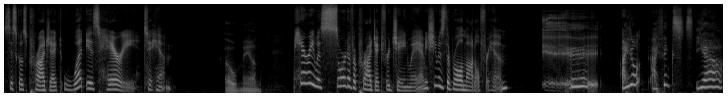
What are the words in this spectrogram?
Sisko's project, what is Harry to him? Oh, man. Harry was sort of a project for Janeway. I mean, she was the role model for him. Uh, I don't. I think, yeah.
